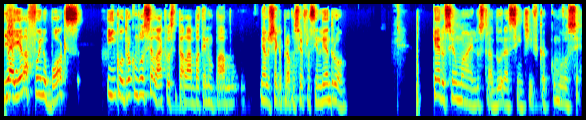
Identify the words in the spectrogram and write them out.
E aí ela foi no box e encontrou com você lá, que você tá lá batendo um papo. E ela chega para você e fala assim: Leandro, quero ser uma ilustradora científica como você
